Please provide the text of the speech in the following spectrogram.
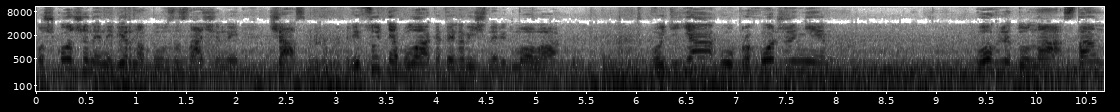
пошкоджений, невірно був зазначений час. Відсутня була категорична відмова водія у проходженні огляду на стан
